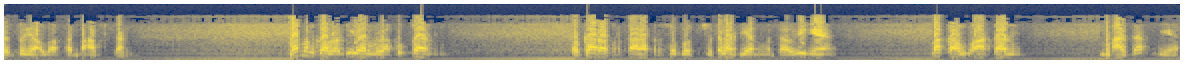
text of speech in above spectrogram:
tentunya Allah akan maafkan. Namun kalau dia melakukan perkara-perkara tersebut setelah dia mengetahuinya maka Allah akan mengazabnya.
